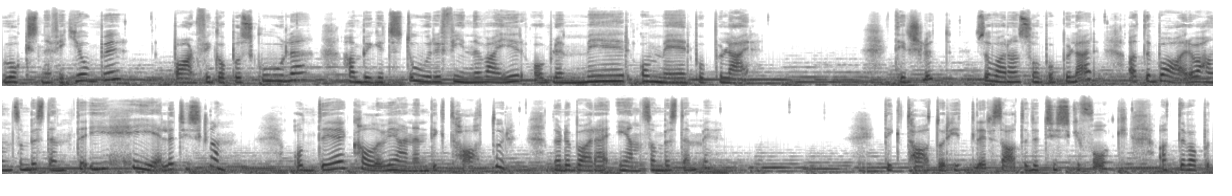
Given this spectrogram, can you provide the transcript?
Voksne fikk jobber, Barn fikk gå på skole, han bygget store, fine veier og ble mer og mer populær. Til slutt så var han så populær at det bare var han som bestemte i hele Tyskland. Og det kaller vi gjerne en diktator, når det bare er én som bestemmer. Diktator Hitler sa til det tyske folk at det var på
